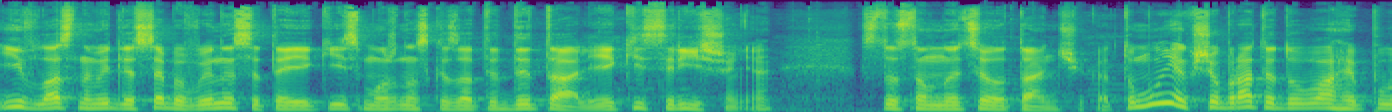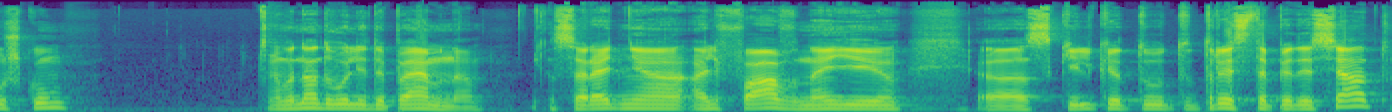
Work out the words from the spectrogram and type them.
І, власне, ви для себе винесете якісь, можна сказати, деталі, якісь рішення стосовно цього танчика. Тому, якщо брати до уваги пушку, вона доволі ДПМна. Середня альфа в неї е, скільки тут 350.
